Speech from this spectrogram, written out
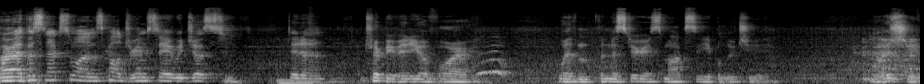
All right, this next one is called Dream State. We just did a trippy video for with the mysterious Moxie Bellucci. she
